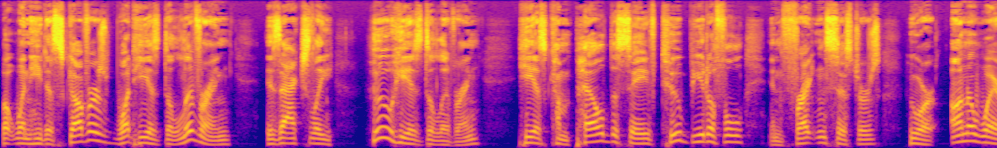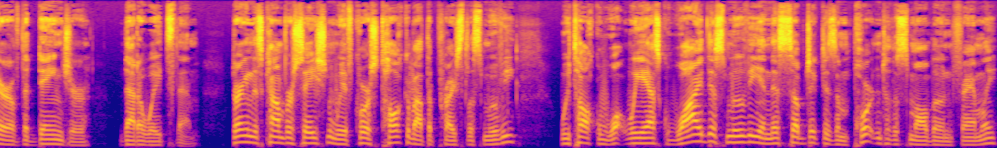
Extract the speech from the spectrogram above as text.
But when he discovers what he is delivering is actually who he is delivering, he is compelled to save two beautiful and frightened sisters who are unaware of the danger that awaits them. During this conversation, we of course talk about the priceless movie. We talk what we ask why this movie and this subject is important to the Smallbone family.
